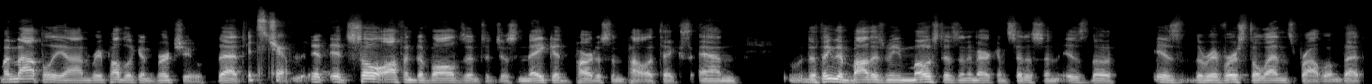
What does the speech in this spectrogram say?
monopoly on Republican virtue. That it's true. It, it so often devolves into just naked partisan politics, and the thing that bothers me most as an American citizen is the is the reverse the lens problem that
